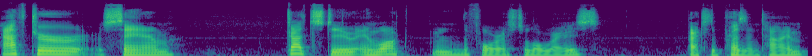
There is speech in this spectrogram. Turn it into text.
After Sam got Stu and walked in the forest a little ways, back to the present time.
